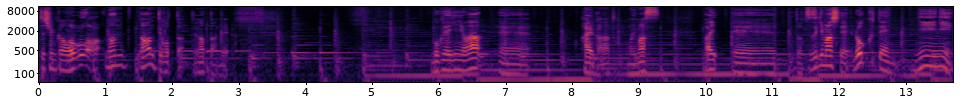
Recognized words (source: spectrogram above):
た瞬間はうわなんなんてこったってなったんで僕的には、えー、入るかなと思いますはい、えー、っと、続きまして、6.22、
